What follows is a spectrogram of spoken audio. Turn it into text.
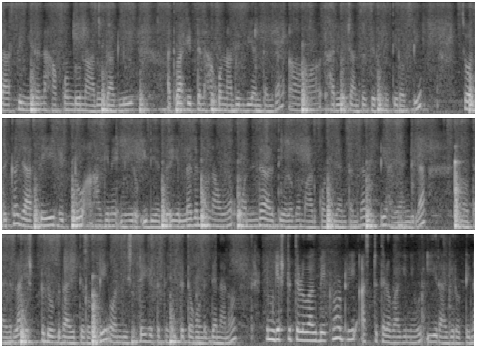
ಜಾಸ್ತಿ ನೀರನ್ನು ಹಾಕ್ಕೊಂಡು ನಾದೋದಾಗಲಿ ಅಥವಾ ಹಿಟ್ಟನ್ನು ಹಾಕ್ಕೊಂಡು ನಾದಿದ್ವಿ ಅಂತಂದ್ರೆ ಹರಿಯೋ ಚಾನ್ಸಸ್ ಇರ್ತೈತಿ ರೊಟ್ಟಿ. ಸೊ ಅದಕ್ಕೆ ಜಾಸ್ತಿ ಹಿಟ್ಟು ಹಾಗೆಯೇ ನೀರು ಇದೆ ಎಲ್ಲದನ್ನು ನಾವು ಒಂದೇ ಅಳತೆಯೊಳಗೆ ಮಾಡ್ಕೊಂಡ್ವಿ ಅಂತಂದ್ರೆ ರೊಟ್ಟಿ ಹರಿಯಂಗಿಲ್ಲ. ನೋಡ್ತಾ ಇದ್ರಲ್ಲ, ಎಷ್ಟು ದೊಡ್ಡದಾಗಿತ್ತು ರೊಟ್ಟಿ. ಒಂದಿಷ್ಟೇ ಹಿಟ್ಟು ಹಿಟ್ಟು ತೊಗೊಂಡಿದ್ದೆ ನಾನು. ನಿಮ್ಗೆ ಎಷ್ಟು ತೆಳುವಾಗಿ ಬೇಕು ನೋಡ್ರಿ, ಅಷ್ಟು ತೆಳುವಾಗಿ ನೀವು ಈ ರಾಗಿ ರೊಟ್ಟಿನ,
